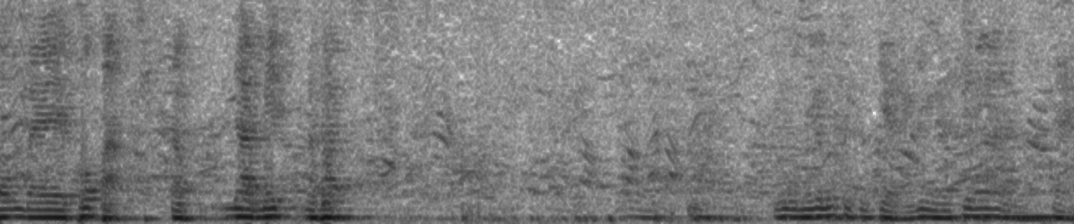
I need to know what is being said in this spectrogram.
ลงไปพบปะกับญาติมิตรนะครับวันนี้ก็รู้สึกเป็นเกียรติอย่างยิ่งนะที่ว่าแขก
